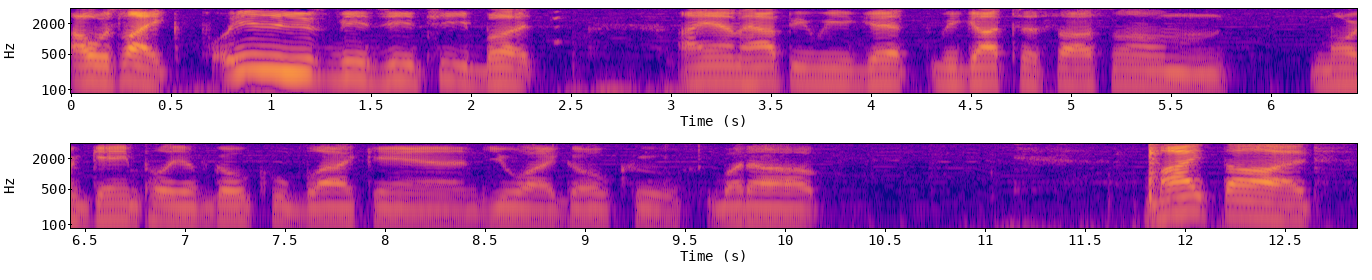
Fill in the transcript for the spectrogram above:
I was like, please be GT, but I am happy we get we got to saw some more gameplay of Goku Black and UI Goku. But uh my thoughts,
